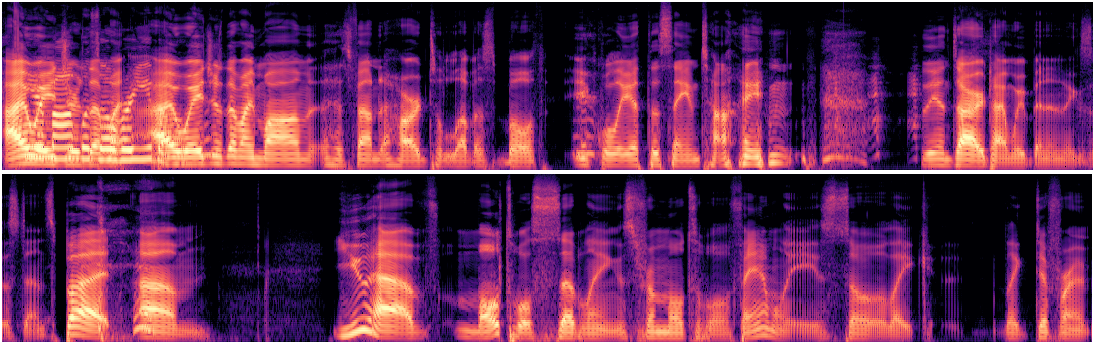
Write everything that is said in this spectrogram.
I, wager that my, you I wager that my mom has found it hard to love us both equally at the same time, the entire time we've been in existence. But, um you have multiple siblings from multiple families so like like different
